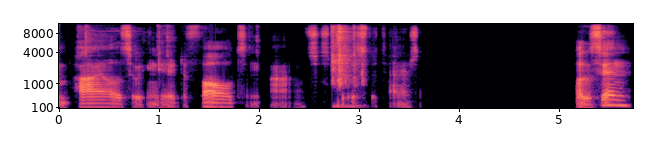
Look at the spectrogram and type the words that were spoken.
compile so we can get a default, and uh, let's just put this to 10 or something. Plug this in.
